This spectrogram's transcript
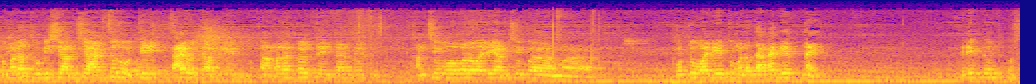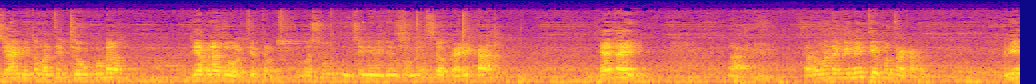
तुम्हाला थोडीशी आमची अडचण होते. काय होतं आपले? आम्हाला कळतंय कारण आमचे मोबाईलवाले आमचे फोटोवाले तुम्हाला जागा देत नाही तर एक दोन खुर्ची आम्ही तुम्हाला ते ठेवू कुठं टेबलाजवळ तिथं. बसून तुमचे निवेदन तुम्हाला सहकार्य करा. हे ताई. सर्वांना विनंती आहे पत्रकार. आणि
